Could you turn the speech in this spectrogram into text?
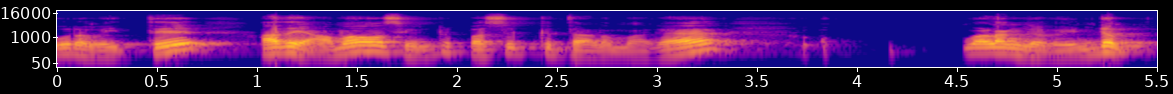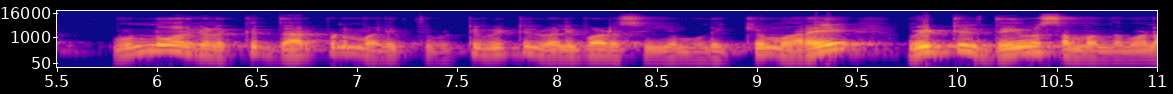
ஊற வைத்து அதை அமாவாசை என்று பசுக்கு தானமாக வழங்க வேண்டும். முன்னோர்களுக்கு தர்ப்பணம் அளித்துவிட்டு வீட்டில் வழிபாடு செய்ய முடிக்கும் வரை வீட்டில் தெய்வ சம்பந்தமான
